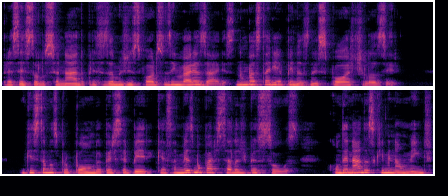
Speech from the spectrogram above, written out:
Para ser solucionado, precisamos de esforços em várias áreas, não bastaria apenas no esporte e lazer. O que estamos propondo é perceber que essa mesma parcela de pessoas condenadas criminalmente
